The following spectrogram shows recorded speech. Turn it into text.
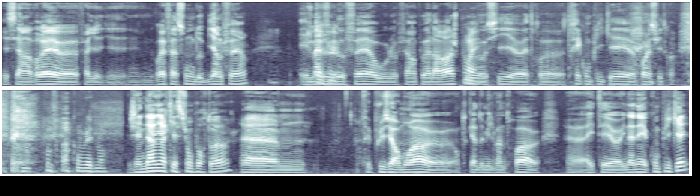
Et c'est un vrai, enfin, il y, a une vraie façon de bien le faire. Et mal le faire ou le faire un peu à l'arrache peut aussi être très compliqué pour la suite. Quoi. Complètement. J'ai une dernière question pour toi. Euh, ça fait plusieurs mois, en tout cas 2023, a été une année compliquée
